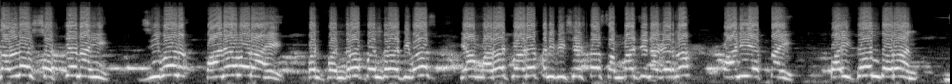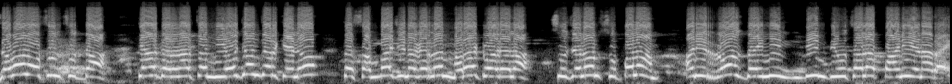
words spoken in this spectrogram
करणं शक्य नाही. जीवन पाण्यावर आहे पण पंधरा पंधरा दिवस या मराठवाड्यात आणि विशेषतः संभाजीनगरला पाणी येत नाही. पैठण धरण जवळ असून सुद्धा त्या धरणाचं नियोजन जर केलं तर संभाजीनगरला मराठवाड्याला सुजलाम सुफलाम आणि रोज दैनंदिन दिवसाला पाणी येणार आहे.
